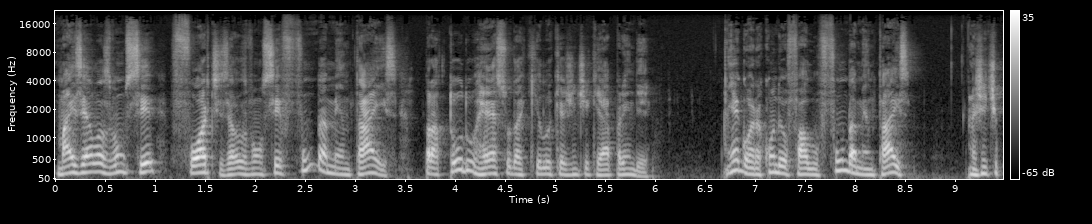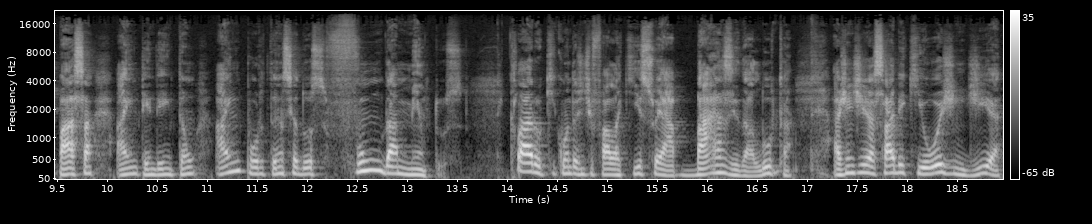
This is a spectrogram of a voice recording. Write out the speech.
mas elas vão ser fortes, elas vão ser fundamentais para todo o resto daquilo que a gente quer aprender. E agora, quando eu falo fundamentais, a gente passa a entender então a importância dos fundamentos. Claro que quando a gente fala que isso é a base da luta, a gente já sabe que hoje em dia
